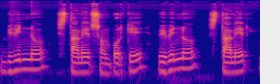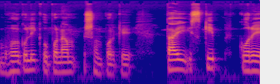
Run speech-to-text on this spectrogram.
বিভিন্ন স্থানের সম্পর্কে, বিভিন্ন স্থানের ভৌগোলিক উপনাম সম্পর্কে। তাই স্কিপ করে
